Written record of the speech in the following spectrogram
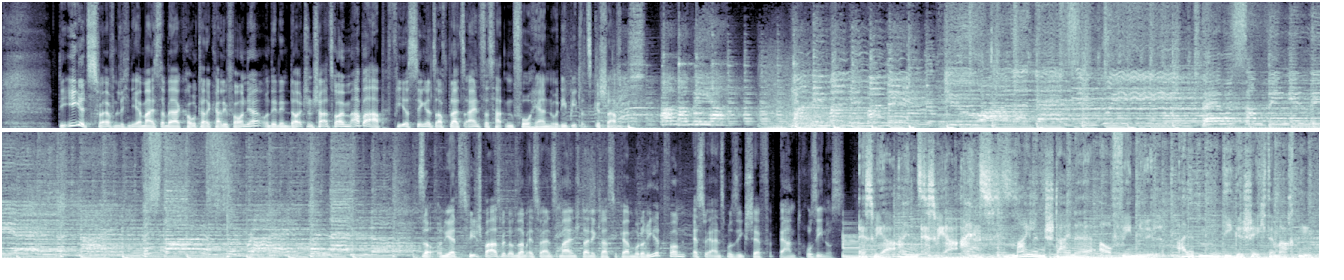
Die Eagles veröffentlichen ihr Meisterwerk Hotel California und in den deutschen Charts räumen aber ab. Vier Singles auf Platz 1, das hatten vorher nur die Beatles geschafft. So, und jetzt viel Spaß mit unserem SW1 Meilensteine-Klassiker, moderiert von SW1 Musikchef Bernd Rosinus. SWR 1. SWR 1. Meilensteine auf Vinyl. Alben, die Geschichte machten.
